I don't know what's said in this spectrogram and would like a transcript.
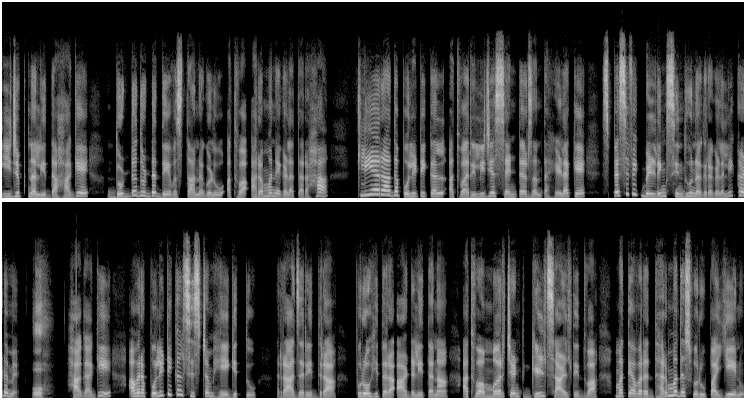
ಈಜಿಪ್ಟ್ನಲ್ಲಿದ್ದ ಹಾಗೆ ದೊಡ್ಡ ದೊಡ್ಡ ದೇವಸ್ಥಾನಗಳು ಅಥವಾ ಅರಮನೆಗಳ ತರಹ ಕ್ಲಿಯರ್ ಆದ ಪೊಲಿಟಿಕಲ್ ಅಥವಾ ರಿಲಿಜಿಯಸ್ ಸೆಂಟರ್ಸ್ ಅಂತ ಹೇಳಕ್ಕೆ ಸ್ಪೆಸಿಫಿಕ್ ಬಿಲ್ಡಿಂಗ್ ಸಿಂಧೂ ನಗರಗಳಲ್ಲಿ ಕಡಿಮೆ. ಓಹ್! ಹಾಗಾಗಿ ಅವರ ಪೊಲಿಟಿಕಲ್ ಸಿಸ್ಟಮ್ ಹೇಗಿತ್ತು? ರಾಜರಿದ್ರ ಪುರೋಹಿತರ ಆಡಳಿತನ ಅಥವಾ ಮರ್ಚೆಂಟ್ ಗಿಲ್ಡ್ಸ್ ಆಳ್ತಿದ್ವಾ ಮತ್ತೆ ಅವರ ಧರ್ಮದ ಸ್ವರೂಪ ಏನು?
